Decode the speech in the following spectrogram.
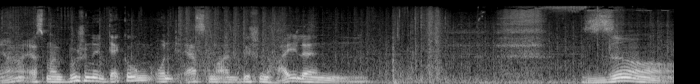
Ja, erstmal ein bisschen in Deckung und erstmal ein bisschen heilen. So.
